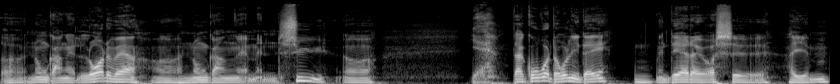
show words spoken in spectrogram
Og nogle gange er det lortevejr, og nogle gange er man syg, og ja, der er gode og dårlige dage, mm. men det er der jo også øh, herhjemme.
